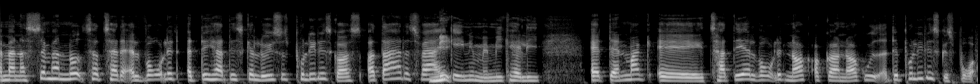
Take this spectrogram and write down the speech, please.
at man er simpelthen nødt til at tage det alvorligt, at det her, det skal løses politisk også. Og der er jeg desværre Mi- ikke enig med Michael i, at Danmark øh, tager det alvorligt nok og gør nok ud af det politiske spor.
